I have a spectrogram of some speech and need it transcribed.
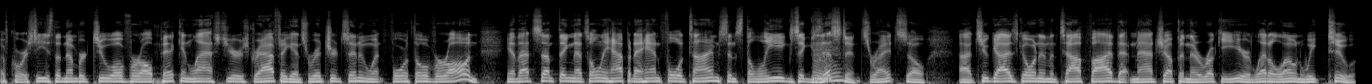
of course he's the number two overall pick in last year's draft against Richardson, who went fourth overall, and you know that's something that's only happened a handful of times since the league's mm-hmm. existence, mm-hmm. right? So uh, two guys going in the top five that match up in their rookie year, let alone week two.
